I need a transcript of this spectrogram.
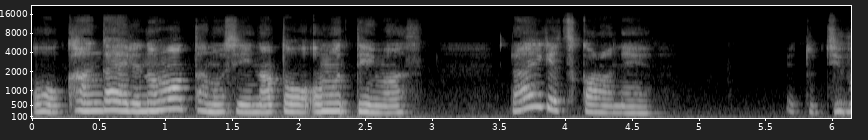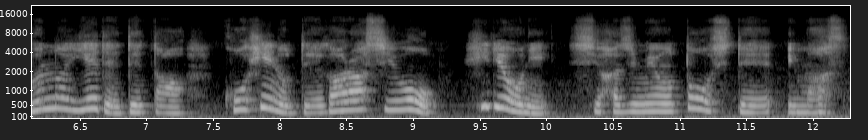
を考えるのも楽しいなと思っています。来月からねえっと自分の家で出たコーヒーの出がらしを肥料にし始めようとしています。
